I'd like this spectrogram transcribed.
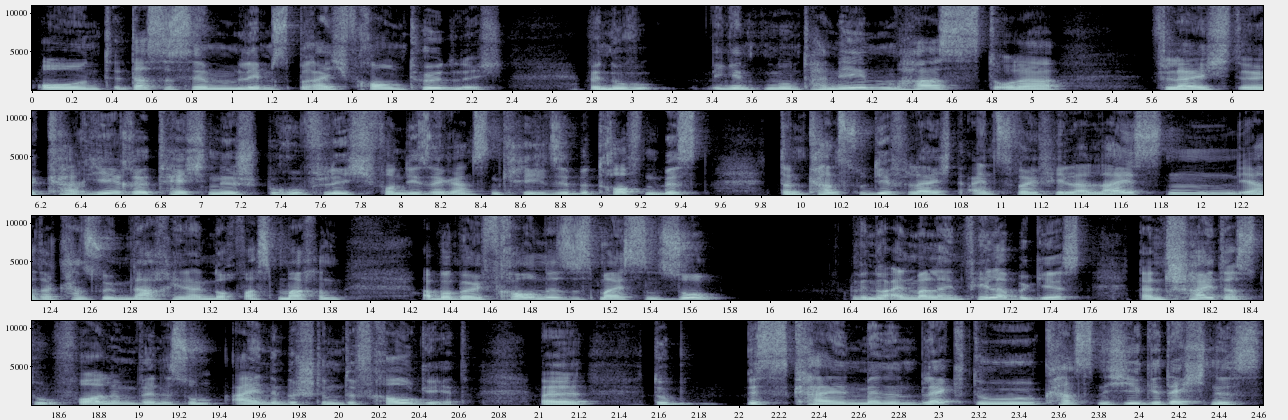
Und das ist im Lebensbereich Frauen tödlich. Wenn du irgendein Unternehmen hast oder vielleicht äh, karrieretechnisch, beruflich von dieser ganzen Krise betroffen bist, dann kannst du dir vielleicht ein, zwei Fehler leisten. Ja, da kannst du im Nachhinein noch was machen. Aber bei Frauen ist es meistens so, wenn du einmal einen Fehler begehst, dann scheiterst du, vor allem wenn es um eine bestimmte Frau geht. Weil du bist kein Man in Black, du kannst nicht ihr Gedächtnis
